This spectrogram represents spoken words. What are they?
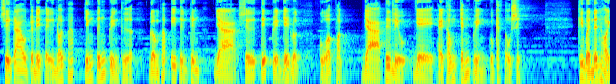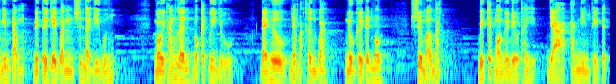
sư trao cho đệ tử nói pháp chứng tính truyền thừa gồm pháp y tượng trưng và sự tiếp truyền giới luật của Phật và tư liệu về hệ thống chánh truyền của các tổ sư. Khi bệnh đến hồi nghiêm trọng, đệ tử dây quanh xin lời di quấn. Ngồi thẳng lên một cách quy vũ, đại hưu nét mặt hân hoan, nụ cười trên môi. Sư mở mắt, biết chắc mọi người đều thấy và an nhiên thị tịch.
